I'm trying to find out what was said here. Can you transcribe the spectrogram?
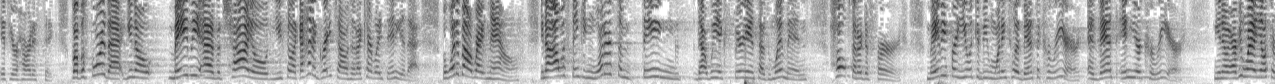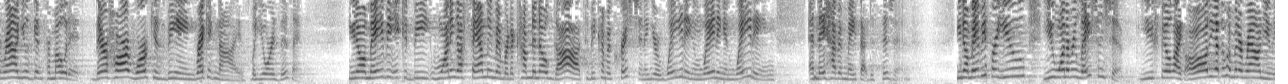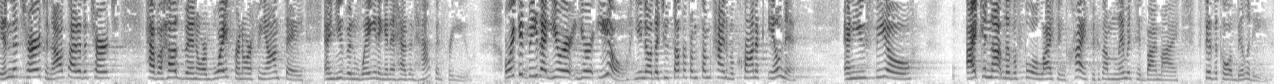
if your heart is sick. But before that, you know, maybe as a child you feel like I had a great childhood. I can't relate to any of that. But what about right now? You know, I was thinking, what are some things that we experience as women, hopes that are deferred? Maybe for you it could be wanting to advance a career, advance in your career. You know, everybody else around you is getting promoted. Their hard work is being recognized, but yours isn't. You know, maybe it could be wanting a family member to come to know God, to become a Christian, and you're waiting and waiting and waiting, and they haven't made that decision. You know, maybe for you, you want a relationship. You feel like all the other women around you in the church and outside of the church have a husband or a boyfriend or a fiance, and you've been waiting and it hasn't happened for you. Or it could be that you're, you're ill, you know, that you suffer from some kind of a chronic illness, and you feel, I cannot live a full life in Christ because I'm limited by my physical abilities.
